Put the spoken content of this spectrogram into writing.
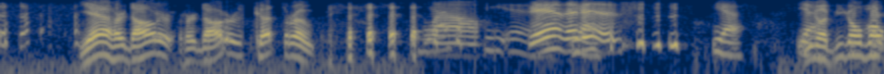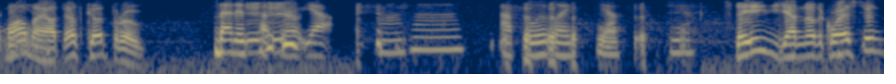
yeah, her daughter her daughter's cutthroat. Wow. Yes, she is. yeah, that yes. is. Yes. Yes. You know, if you're gonna vote mama out, that's cutthroat. that is Mhm. cutthroat. Yeah. Mhm. Absolutely. Yeah. Yeah. Steve, you got another question?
